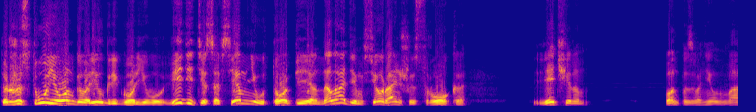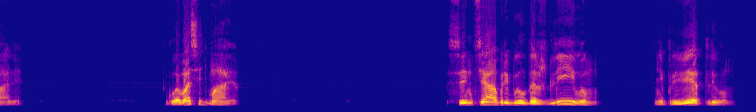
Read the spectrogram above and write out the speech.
Торжествуя, он говорил Григорьеву, «Видите, совсем не утопия, наладим все раньше срока». Вечером он позвонил Вале. Глава седьмая. Сентябрь был дождливым, неприветливым.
